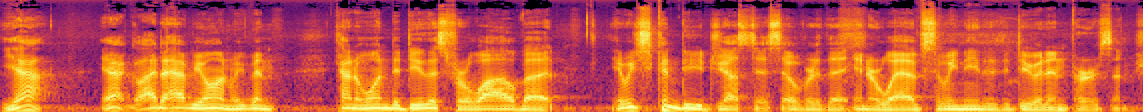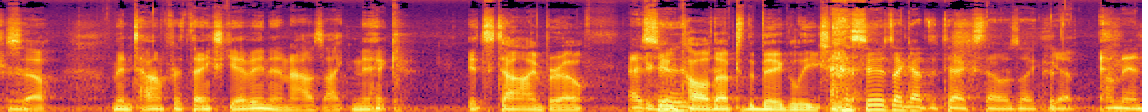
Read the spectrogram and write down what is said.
Yeah, yeah, glad to have you on. We've been kind of wanting to do this for a while, but yeah, we just couldn't do justice over the interwebs, so we needed to do it in person. So I'm in town for Thanksgiving, and I was like, Nick, it's time, bro. As You're soon- getting called up to the big leagues here. As soon as I got the text, I was like, "Yep, I'm in.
